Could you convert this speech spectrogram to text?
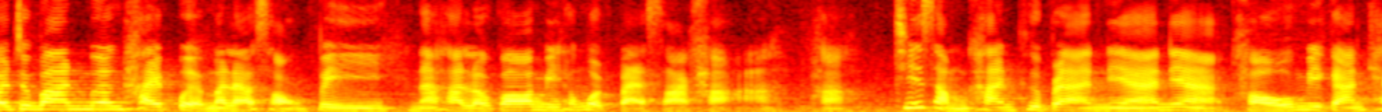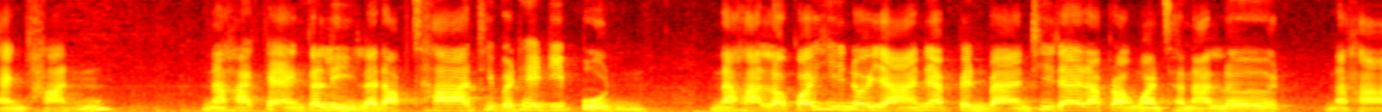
ปัจจุบันเมืองไทยเปิดมาแล้ว 2 ปีนะคะ แล้วก็มีทั้งหมด 8 สาขาค่ะ ที่สำคัญคือแบรนด์นี้เนี่ยเขามีการแข่งขัน นะคะแกงกะหรี่ระดับชาติที่ประเทศญี่ปุ่นนะคะแล้วก็ฮิโนยะเนี่ยเป็นแบรนด์ที่ได้รับรางวัลชนะเลิศนะคะ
